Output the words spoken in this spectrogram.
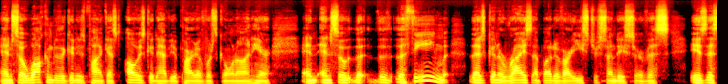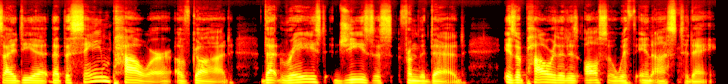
And so, welcome to the Good News Podcast. Always good to have you a part of what's going on here. And, and so, the, the, the theme that's going to rise up out of our Easter Sunday service is this idea that the same power of God that raised Jesus from the dead is a power that is also within us today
